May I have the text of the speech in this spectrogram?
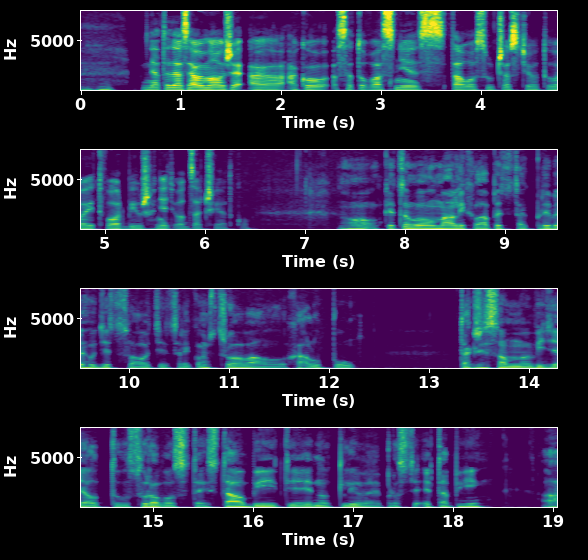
Mm-hmm. Mňa teda zaujímalo, že a, ako sa to vlastne stalo súčasťou tvojej tvorby už hneď od začiatku. No, keď som bol malý chlapec, tak v priebehu detstva otec rekonštruoval chalupu, takže som videl tú surovosť tej stavby, tie jednotlivé proste etapy a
